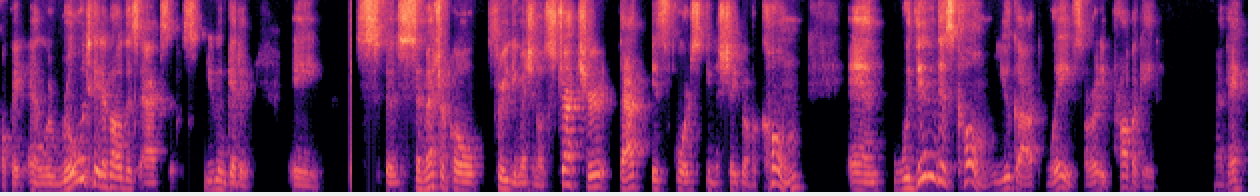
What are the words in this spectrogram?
okay, and we rotate about this axis, you can get a, a, a symmetrical three-dimensional structure that is, of course, in the shape of a cone. And within this cone, you got waves already propagating, okay?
